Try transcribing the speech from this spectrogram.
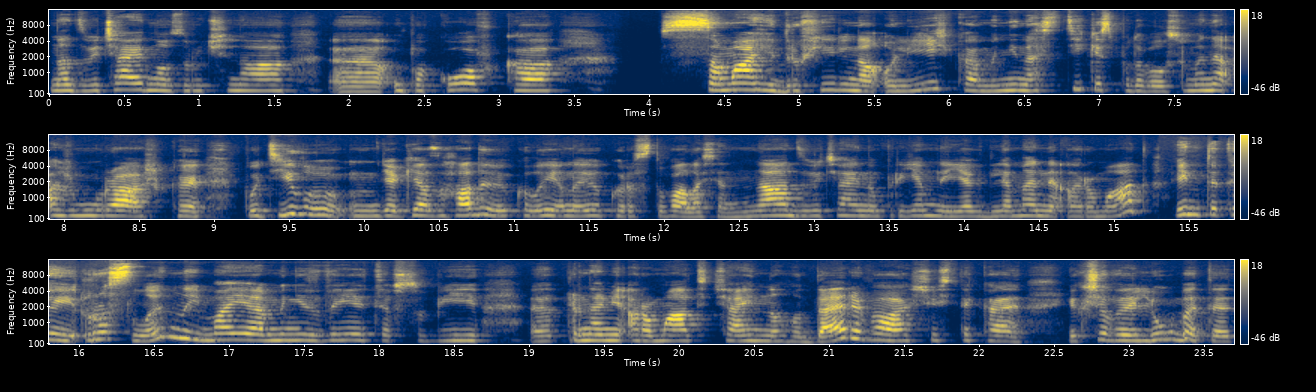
надзвичайно зручна е, упаковка. Сама гідрофільна олійка мені настільки сподобалась. У мене аж мурашки по тілу, як я згадую, коли я нею користувалася. Надзвичайно приємний, як для мене, аромат. Він такий рослинний, має, мені здається, в собі е, принаймні аромат чайного дерева, щось таке. Якщо ви любите,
